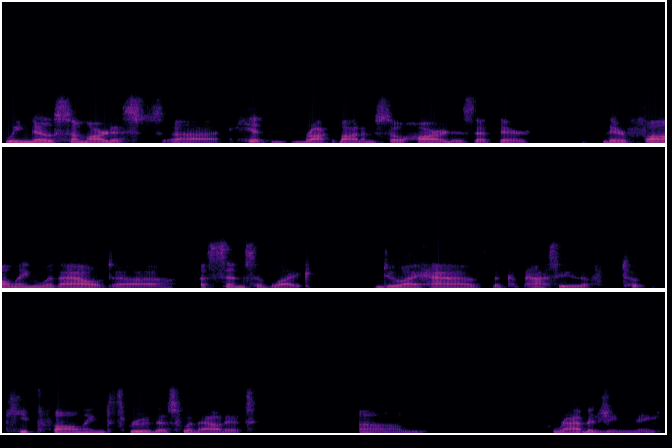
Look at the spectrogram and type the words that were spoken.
we know some artists uh, hit rock bottom so hard is that they're they're falling without uh, a sense of like, do I have the capacity to, to keep falling through this without it um, ravaging me?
